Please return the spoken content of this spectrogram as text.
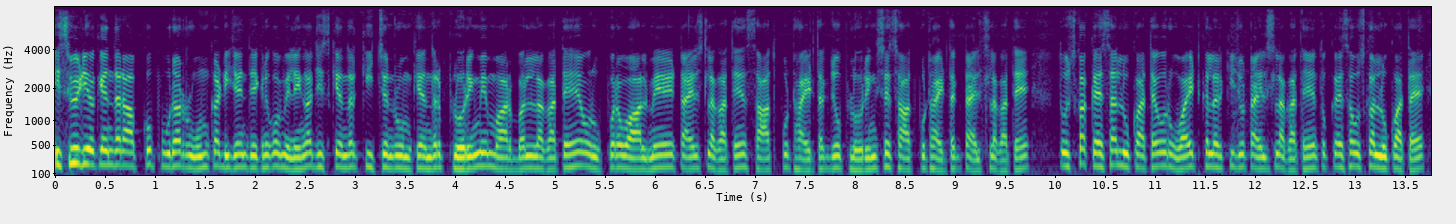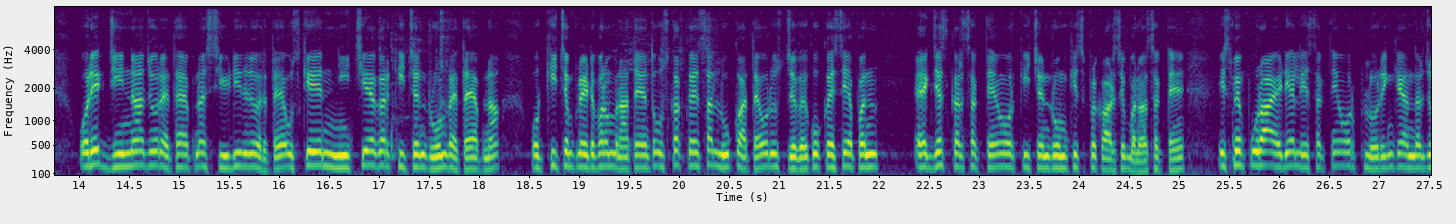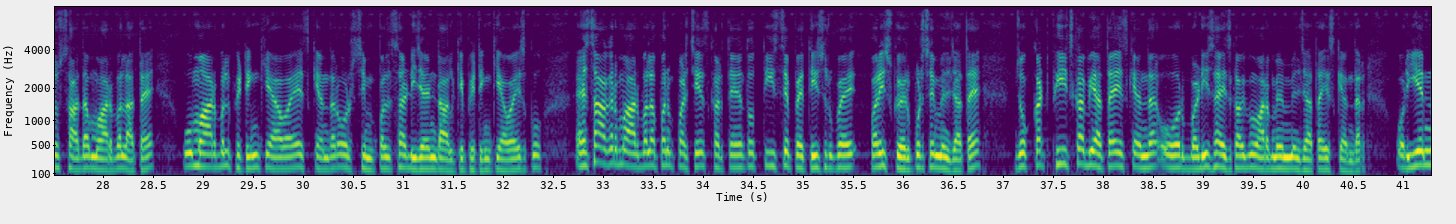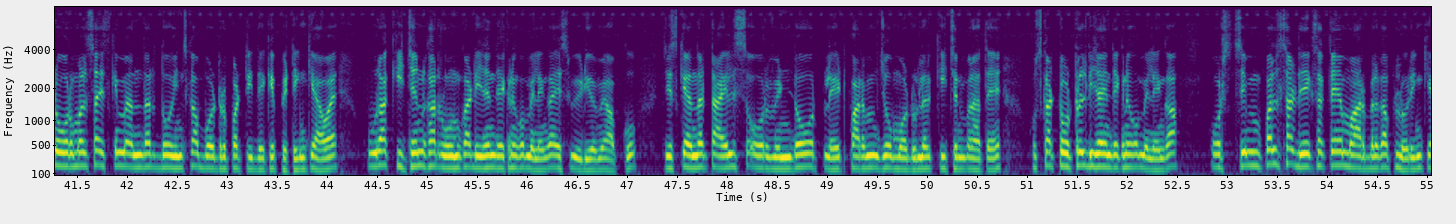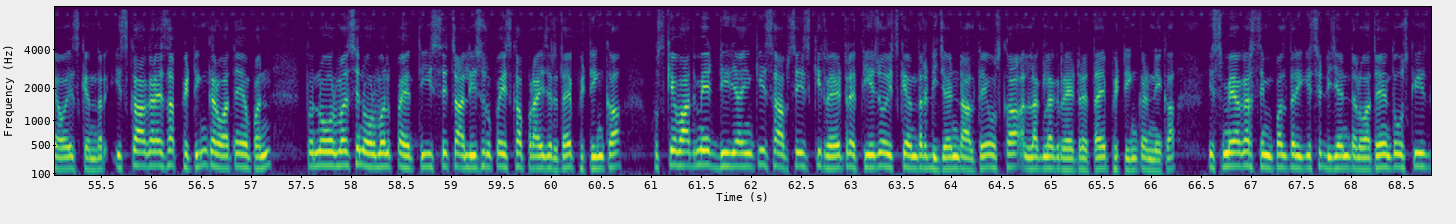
इस वीडियो के अंदर आपको पूरा रूम का डिज़ाइन देखने को मिलेगा, जिसके अंदर किचन रूम के अंदर फ्लोरिंग में मार्बल लगाते हैं और ऊपर वॉल में टाइल्स लगाते हैं, सात फुट हाइट तक, जो फ्लोरिंग से सात फुट हाइट तक टाइल्स लगाते हैं। तो उसका कैसा लुक आता है और वाइट कलर की जो टाइल्स लगाते हैं तो कैसा उसका लुक आता है? और एक जीना जो रहता है, अपना सीढ़ी जो रहता है, उसके नीचे अगर किचन रूम रहता है अपना और किचन प्लेटफॉर्म बनाते हैं तो उसका कैसा लुक आता है और उस जगह को कैसे अपन एडजस्ट कर सकते हैं और किचन रूम किस प्रकार से बना सकते हैं। इसमें पूरा आइडिया ले सकते हैं और फ्लोरिंग के अंदर जो सादा मार्बल आता है, वो मार्बल फिटिंग किया हुआ है इसके अंदर और सिंपल सा डिज़ाइन डाल के फिटिंग किया हुआ है इसको। ऐसा अगर मार्बल अपन परचेज़ करते हैं तो तीस से पैंतीस रुपये पर स्क्वायर फुट से मिल जाता है, जो कट फ़ीस का भी आता है इसके अंदर और बड़ी साइज़ का भी मार्बल मिल जाता है इसके अंदर। और ये नॉर्मल सा इसके अंदर दो इंच का बॉर्डर पट्टी दे फिटिंग किया हुआ है। पूरा किचन का रूम का डिज़ाइन देखने को मिलेगा इस वीडियो में आपको, जिसके अंदर टाइल्स और विंडो और प्लेटफार्म जो मॉडुलर किचन बनाते हैं, उसका टोटल डिज़ाइन देखने को मिलेगा। और सिंपल सा देख सकते हैं मार्बल का फ्लोरिंग क्या हुआ इसके अंदर। इसका अगर ऐसा फिटिंग करवाते हैं अपन तो नॉर्मल से नॉर्मल पैंतीस से चालीस रुपये इसका प्राइस रहता है फिटिंग का। उसके बाद में डिज़ाइन के हिसाब से इसकी रेट रहती है जो इसके अंदर डिज़ाइन डालते हैं, उसका अलग अलग रेट रहता है फिटिंग करने का। इसमें अगर सिंपल तरीके से डिज़ाइन डलवाते हैं तो उसकी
